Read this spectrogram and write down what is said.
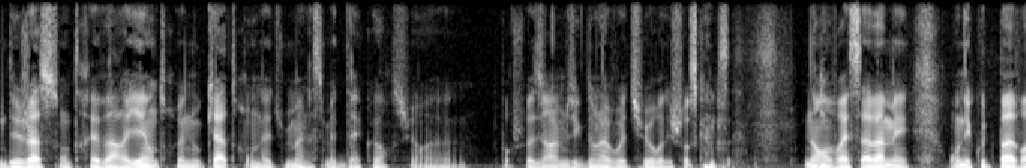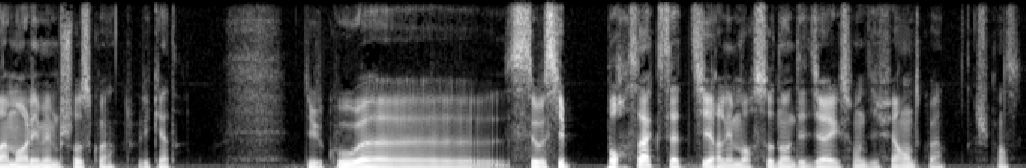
déjà sont très variées entre nous quatre. On a du mal à se mettre d'accord sur euh, pour choisir la musique dans la voiture ou des choses comme ça. Non, en vrai, ça va, mais on n'écoute pas vraiment les mêmes choses, quoi, tous les quatre. Du coup, euh, c'est aussi pour ça que ça tire les morceaux dans des directions différentes, quoi, je pense.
